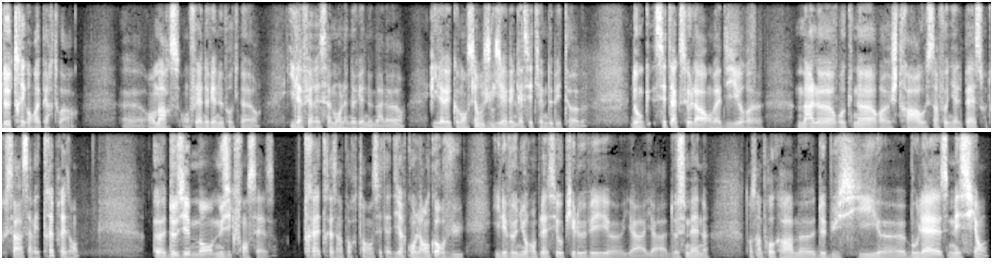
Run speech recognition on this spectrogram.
deux très grands répertoires. en mars, on fait la 9e de Bruckner. Il a fait récemment la 9e de Malheur. Il avait commencé en juillet avec la 7e de Beethoven. Donc cet axe-là, on va dire Malheur, Bruckner, Strauss, Symphonie alpestre, tout ça, ça va être très présent. deuxièmement, musique française très très important, c'est-à-dire qu'on l'a encore vu, il est venu remplacer au pied levé euh, il, y a, deux semaines dans un programme euh, Debussy, euh, Boulez, Messian.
